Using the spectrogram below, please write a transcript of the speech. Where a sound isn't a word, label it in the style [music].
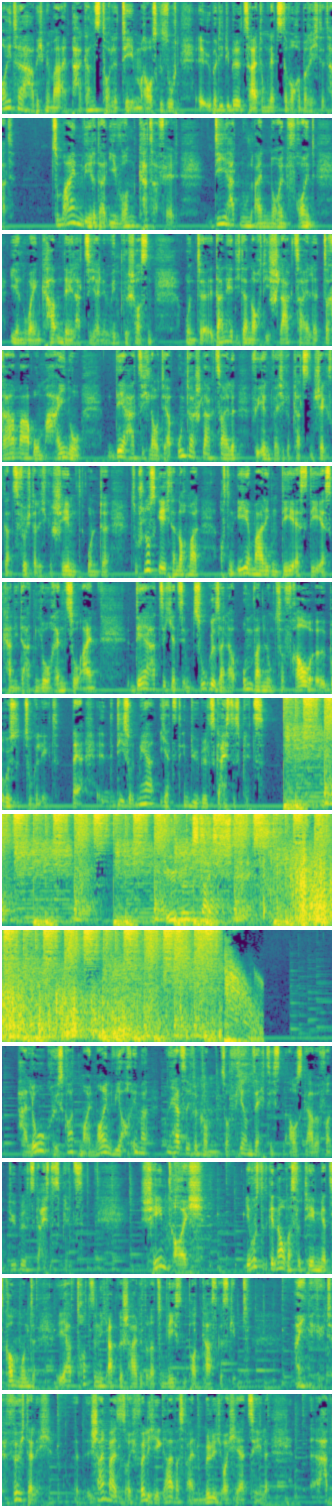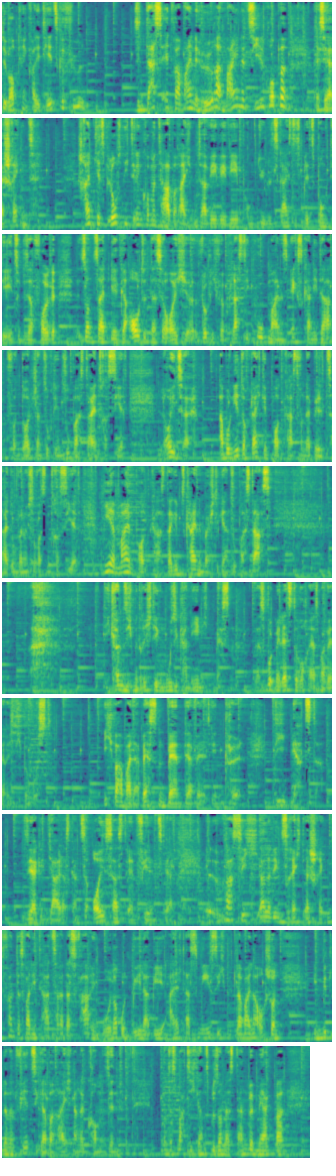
Heute habe ich mir mal ein paar ganz tolle Themen rausgesucht, äh, über die die Bild-Zeitung letzte Woche berichtet hat. Zum einen wäre da Yvonne Katterfeld. Die hat nun einen neuen Freund. Ian Wayne Carpendale hat sich ja in den Wind geschossen. Und äh, dann hätte ich da noch die Schlagzeile Drama um Heino. Der hat sich laut der Unterschlagzeile für irgendwelche geplatzten Checks ganz fürchterlich geschämt. Und äh, zum Schluss gehe ich dann nochmal auf den ehemaligen DSDS-Kandidaten Lorenzo ein. Der hat sich jetzt im Zuge seiner Umwandlung zur Frau äh, Brüste zugelegt. Naja, dies und mehr jetzt in Dübels Geistesblitz. Dübels Geistesblitz. Hallo, grüß Gott, moin moin, wie auch immer und herzlich willkommen zur 64. Ausgabe von Dübels Geistesblitz. Schämt euch! Ihr wusstet genau, was für Themen jetzt kommen und ihr habt trotzdem nicht abgeschaltet oder zum nächsten Podcast geskippt. Meine Güte, fürchterlich. Scheinbar ist es euch völlig egal, was für einen Müll ich euch hier erzähle. Habt ihr überhaupt kein Qualitätsgefühl? Sind das etwa meine Hörer, meine Zielgruppe? Ist ja erschreckend. Schreibt jetzt bloß nicht in den Kommentarbereich unter www.dübelsgeistesblitz.de zu dieser Folge, sonst seid ihr geoutet, dass ihr euch äh, wirklich für Plastikhupen eines Ex-Kandidaten von Deutschland sucht den Superstar interessiert. Leute, abonniert doch gleich den Podcast von der Bild-Zeitung, wenn euch sowas interessiert. Hier in meinem Podcast, da gibt es keine Möchtegern-Superstars. Die können sich mit richtigen Musikern eh nicht messen. Das wurde mir letzte Woche erstmal wieder richtig bewusst. Ich war bei der besten Band der Welt in Köln, die Ärzte. Sehr genial, das Ganze äußerst empfehlenswert. Äh, was ich allerdings recht erschreckend fand, das war die Tatsache, dass Farin Urlaub und Bela B. altersmäßig mittlerweile auch schon im mittleren 40er-Bereich angekommen sind. Und das macht sich ganz besonders dann bemerkbar,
